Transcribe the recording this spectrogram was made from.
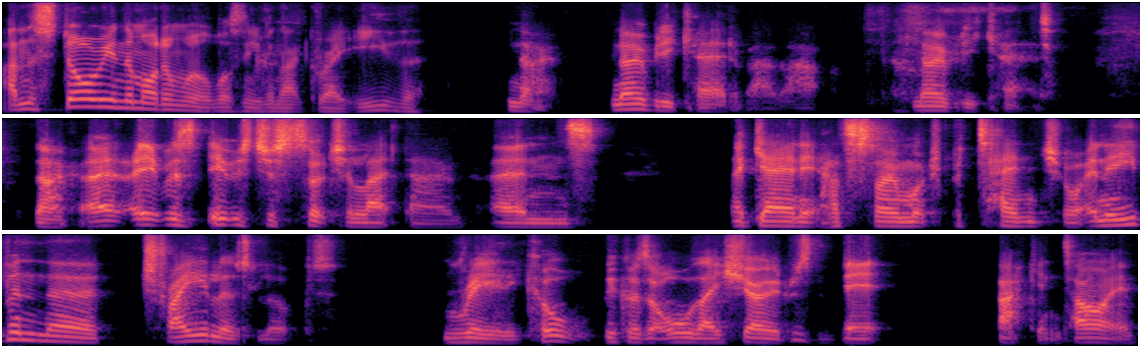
and the story in the modern world wasn't even that great either. no, nobody cared about that. Nobody cared. No, uh, it was it was just such a letdown. And again, it had so much potential, and even the trailers looked really cool because all they showed was the bit back in time.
